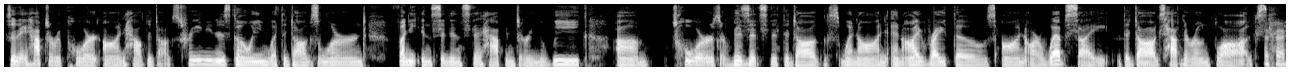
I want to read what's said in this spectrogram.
So they have to report on how the dog's training is going, what the dog's learned, funny incidents that happened during the week, um, tours or visits that the dogs went on, and I write those on our website. The mm. dogs have their own blogs okay.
